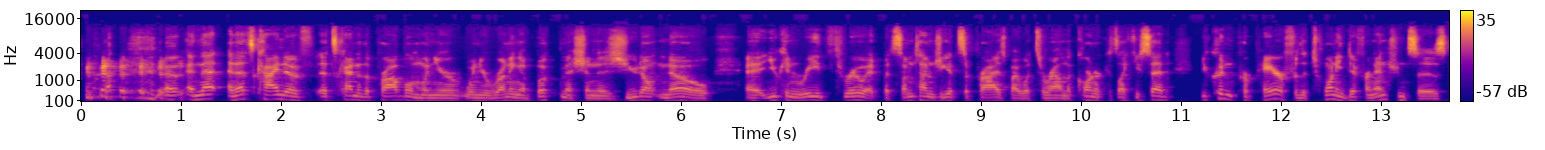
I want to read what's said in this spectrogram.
Uh, and that and that's kind of that's kind of the problem when you're when you're running a book mission is you don't know uh, you can read through it but sometimes you get surprised by what's around the corner because like you said you couldn't prepare for the 20 different entrances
